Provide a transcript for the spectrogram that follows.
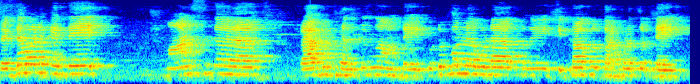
పెద్దవాళ్ళకైతే మానసిక ప్రాబ్లమ్స్ అధికంగా ఉంటాయి. కుటుంబంలో కూడా కొన్ని చికాకులు కనపడుతుంటాయి.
